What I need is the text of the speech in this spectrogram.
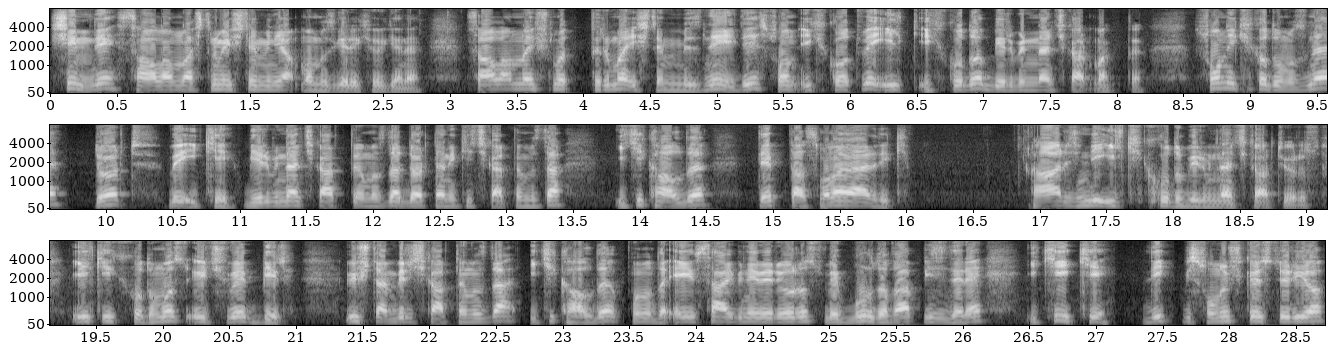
Şimdi sağlamlaştırma işlemini yapmamız gerekiyor gene. Sağlamlaştırma işlemimiz neydi? Son iki kod ve ilk iki kodu birbirinden çıkartmaktı. Son iki kodumuz ne? 4 ve 2. Birbirinden çıkarttığımızda 4'ten 2 çıkarttığımızda 2 kaldı. Deplasmana verdik. Haricinde ilk iki kodu birbirinden çıkartıyoruz. İlk iki kodumuz 3 ve 1. 3'ten 1 çıkarttığımızda 2 kaldı. Bunu da ev sahibine veriyoruz ve burada da bizlere 2-2'lik bir sonuç gösteriyor.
